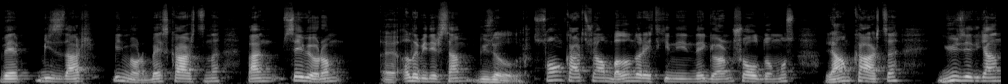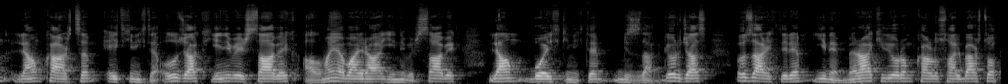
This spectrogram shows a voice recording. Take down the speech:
Ve bizler bilmiyorum Best kartını ben seviyorum e, alabilirsem güzel olur. Son kart şu an Ballon d'Or etkinliğinde görmüş olduğumuz Lam kartı 100 edgen Lam kartı etkinlikte olacak. Yeni bir sabek Almanya bayrağı, yeni bir sabek Lam bu etkinlikte bizler göreceğiz. Özellikleri yine merak ediyorum. Carlos Alberto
